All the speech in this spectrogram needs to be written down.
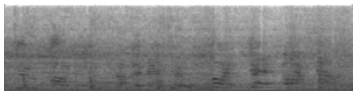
Sober again.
